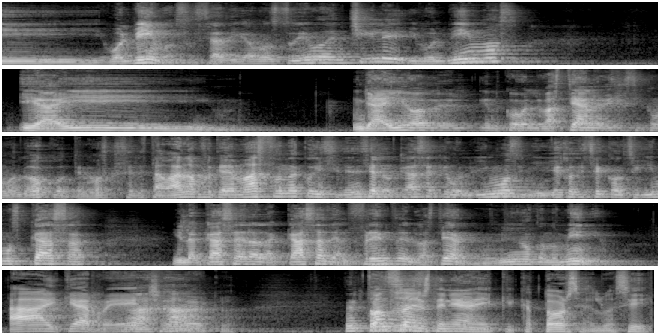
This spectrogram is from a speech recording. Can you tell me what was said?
y volvimos. O sea, digamos, estuvimos en Chile y volvimos. Y ahí, y ahí yo con el Bastián le dije así como, loco, tenemos que hacer esta banda, porque además fue una coincidencia lo casa que volvimos y mi viejo dice, conseguimos casa. Y la casa era la casa de al frente del Bastián, en el mismo condominio. Ay, qué arrecho, loco. Entonces, ¿Cuántos años tenían ahí? Que 14, algo así.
